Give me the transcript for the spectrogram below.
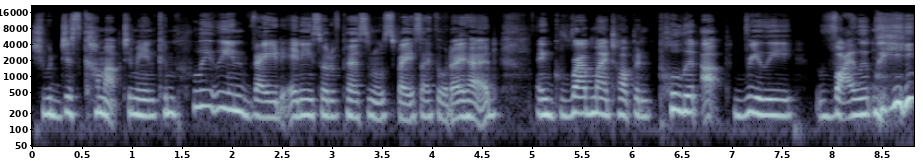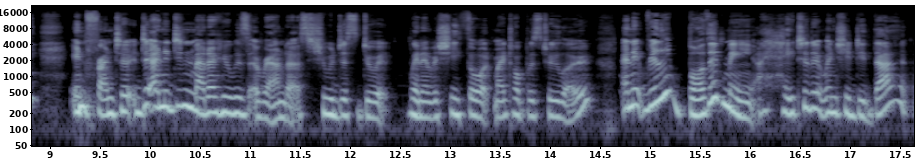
she would just come up to me and completely invade any sort of personal space I thought I had and grab my top and pull it up really violently in front of and it didn't matter who was around us. She would just do it whenever she thought my top was too low. And it really bothered me. I hated it when she did that.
